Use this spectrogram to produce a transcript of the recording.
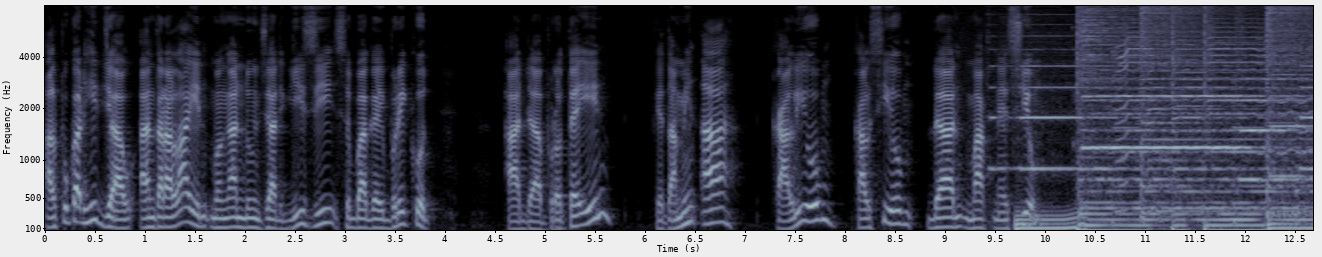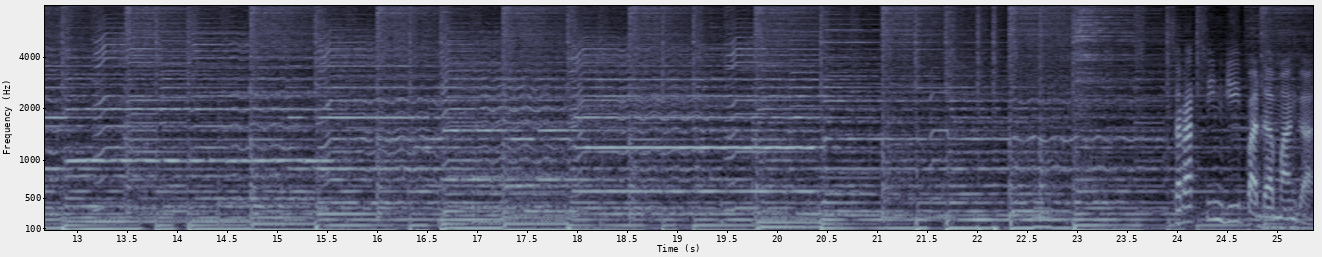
alpukat hijau antara lain mengandung zat gizi sebagai berikut. Ada protein, vitamin A, kalium, kalsium, dan magnesium. Serat tinggi pada mangga.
